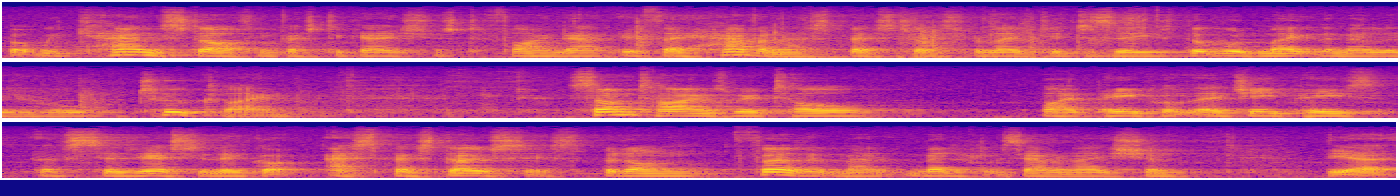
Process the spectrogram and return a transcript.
but we can start investigations to find out if they have an asbestos related disease that would make them eligible to claim. Sometimes we're told by people that their GPs have suggested they've got asbestosis, but on further medical examination, the, uh,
